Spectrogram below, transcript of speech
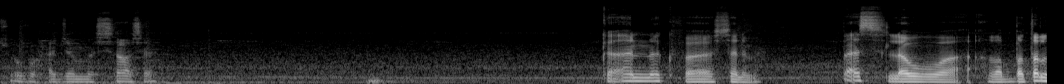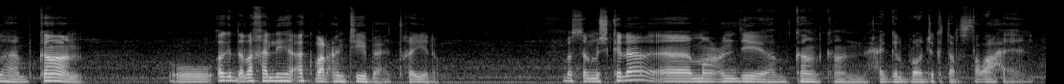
شوفوا حجم الشاشة. كأنك في السينما. بس لو ضبط لها مكان وأقدر أخليها أكبر عن شي بعد تخيلوا. بس المشكلة آه، ما عندي مكان كان حق البروجيكتور الصراحة يعني.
